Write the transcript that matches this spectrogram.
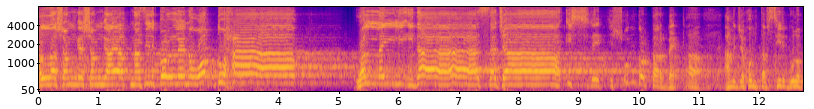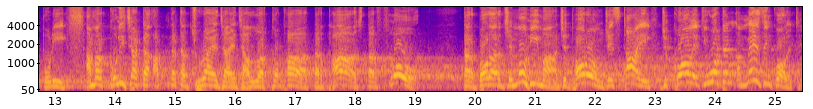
আল্লাহ সঙ্গে সঙ্গে আয়াত নাজিল করলেন ওয়াদ্দুহা ওয়াল্লাইলি ইদা সাজা ইসরে কি সুন্দর তার ব্যাখ্যা। আমি যখন তাফসিরগুলো পড়ি, আমার কলিজাটা, আত্মাটা জুড়ায় যায় যে আল্লাহর কথা, তার ধাজ তার ফ্লো তার বলার যে মহিমা, যে ধরন, যে স্টাইল যে quality what an amazing quality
